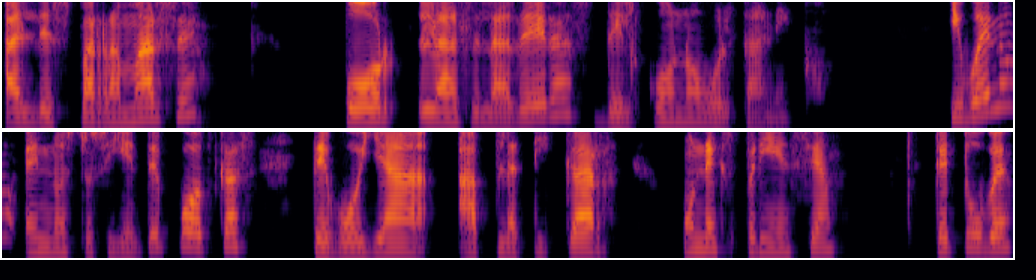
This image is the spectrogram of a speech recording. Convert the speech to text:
al desparramarse por las laderas del cono volcánico. Y bueno, en nuestro siguiente podcast te voy a, platicar una experiencia que tuve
